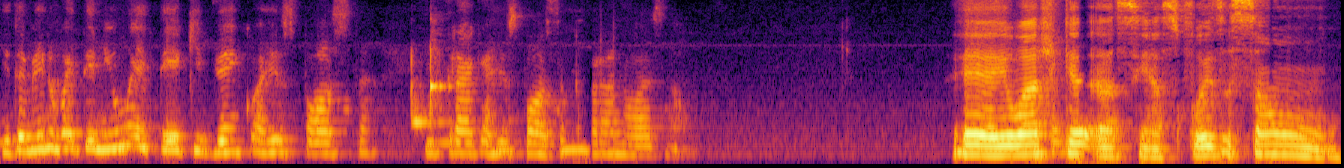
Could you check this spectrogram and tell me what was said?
E também não vai ter nenhum ET que vem com a resposta e traga a resposta para nós, não. É, eu acho que assim as coisas são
